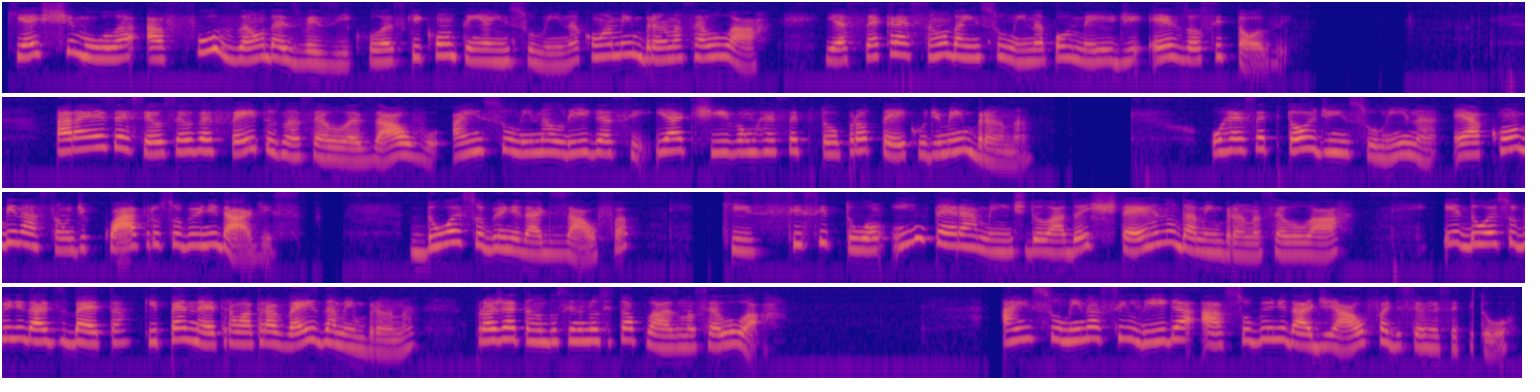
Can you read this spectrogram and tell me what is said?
que estimula a fusão das vesículas que contêm a insulina com a membrana celular e a secreção da insulina por meio de exocitose. Para exercer os seus efeitos nas células-alvo, a insulina liga-se e ativa um receptor proteico de membrana. O receptor de insulina é a combinação de quatro subunidades: duas subunidades alfa, que se situam inteiramente do lado externo da membrana celular, e duas subunidades beta, que penetram através da membrana, projetando-se no citoplasma celular. A insulina se liga à subunidade alfa de seu receptor,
